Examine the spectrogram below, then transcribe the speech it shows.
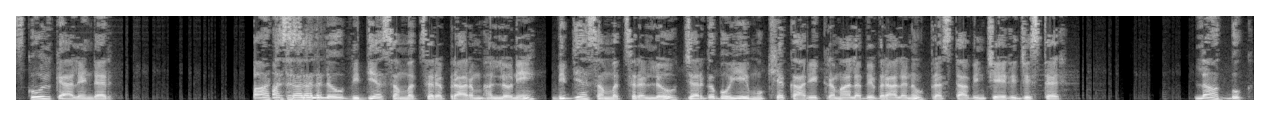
స్కూల్ క్యాలెండర్ పాఠశాలలలో విద్యా సంవత్సర ప్రారంభంలోనే విద్యా సంవత్సరంలో జరగబోయే ముఖ్య కార్యక్రమాల వివరాలను ప్రస్తావించే రిజిస్టర్ లాగ్ బుక్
